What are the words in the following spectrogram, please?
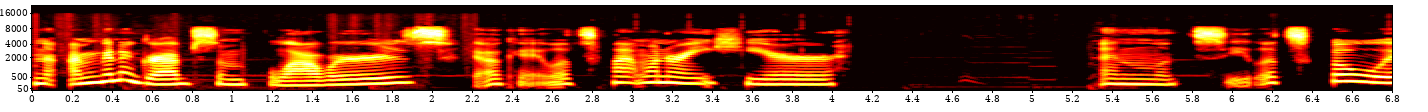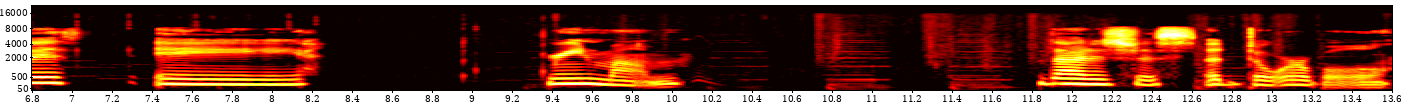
And I'm gonna grab some flowers. Okay, let's plant one right here. And let's see, let's go with a green mum. That is just adorable.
